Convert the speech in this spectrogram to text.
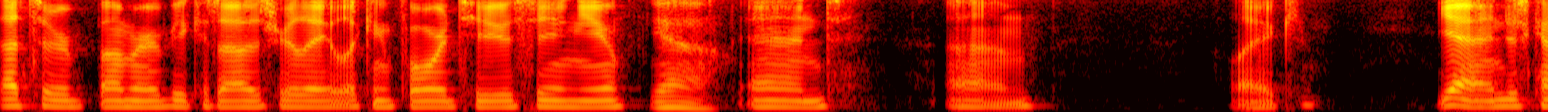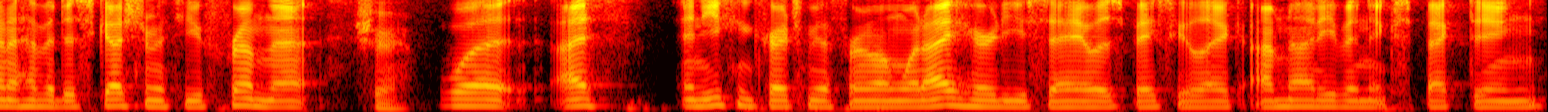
that's a bummer because I was really looking forward to seeing you Yeah. and, um, like, yeah, and just kind of have a discussion with you from that." Sure. What I th- and you can correct me if I'm wrong. What I heard you say was basically like, "I'm not even expecting."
